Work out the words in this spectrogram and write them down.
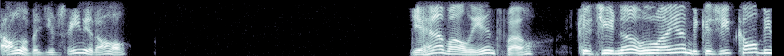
all of it. You've seen it all. You have all the info because you know who I am because you called me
